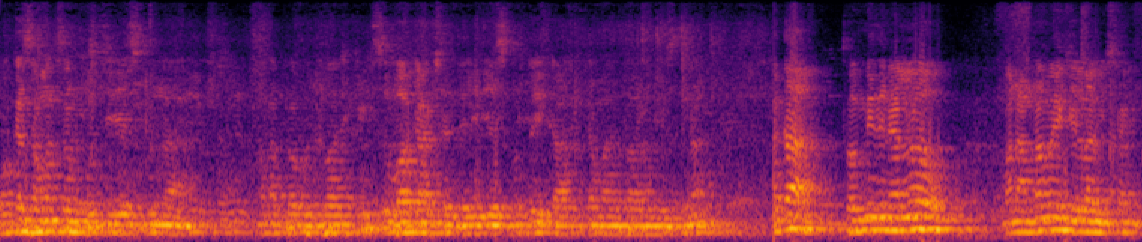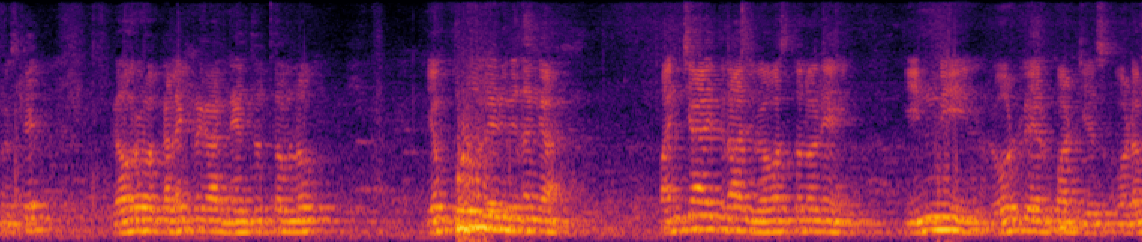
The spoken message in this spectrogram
ఒక సంవత్సరం పూర్తి చేసుకున్న మన ప్రభుత్వానికి శుభాకాంక్షలు తెలియజేసుకుంటూ ఈ కార్యక్రమాన్ని ప్రారంభిస్తున్నాం. గత తొమ్మిది నెలల్లో మన అన్నమయ్య జిల్లా విషయానికి వస్తే గౌరవ కలెక్టర్ గారి నేతృత్వంలో ఎప్పుడూ లేని విధంగా పంచాయతీరాజ్ వ్యవస్థలోనే ఇన్ని రోడ్లు ఏర్పాటు చేసుకోవడం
